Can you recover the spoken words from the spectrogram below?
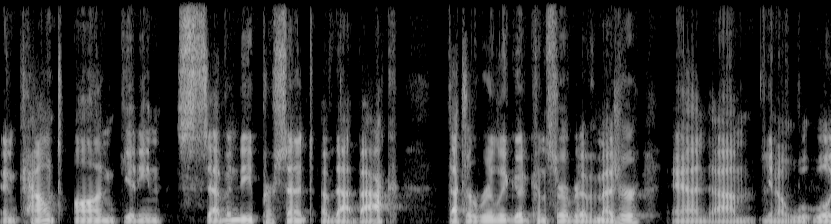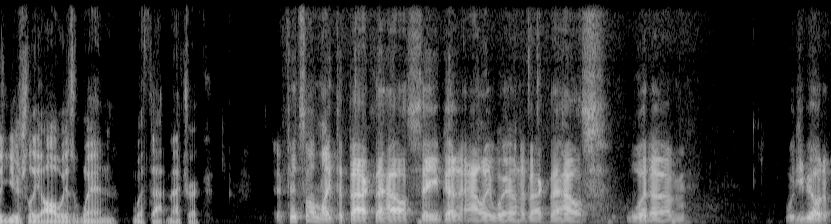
and count on getting 70% of that back, that's a really good conservative measure. And, um, you know, we'll, we'll usually always win with that metric if it's on like the back of the house, say you've got an alleyway on the back of the house, would um would you be able to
